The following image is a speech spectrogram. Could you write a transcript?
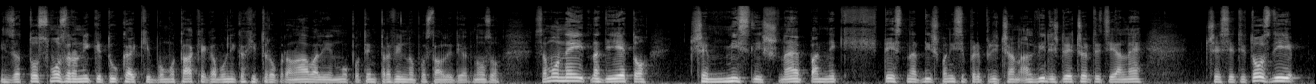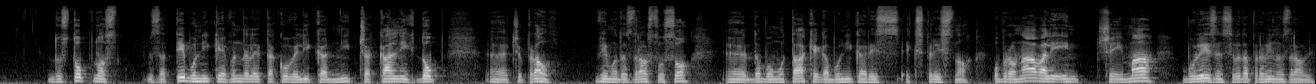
in zato smo zdravniki tukaj, ki bomo takega bolnika hitro obravnavali in mu potem pravilno postavili diagnozo. Samo ne iti na dieto, če misliš, ne, pa nek test narediš, pa nisi prepričan, ali vidiš dve črtici ali ne. Če se ti to zdi, dostopnost za te bolnike je vendarle tako velika, ni čakalnih dob, eh, čeprav vemo, da zdravstvo so, eh, da bomo takega bolnika res ekspresno obravnavali in če ima bolezen, seveda pravilno zdravljen.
